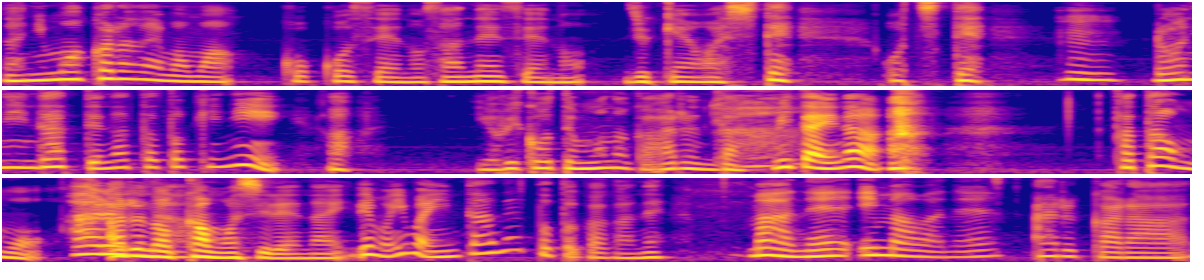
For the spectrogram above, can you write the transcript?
何もわからないまま高校生の3年生の受験はして落ちて、うん、浪人だってなった時にあ予備校ってものがあるんだみたいな パターンもあるのかもしれない。でも今インターネットとかがねまあね今はね。あるから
